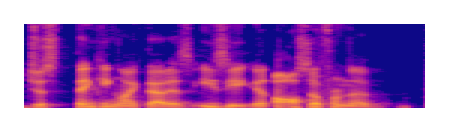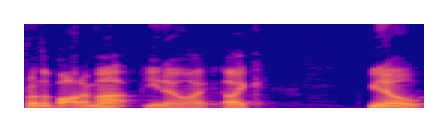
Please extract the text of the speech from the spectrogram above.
just thinking like that is easy, and also from the from the bottom up. You know, I, like you know,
